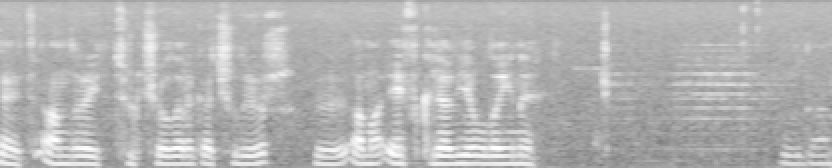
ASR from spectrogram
Evet, Android Türkçe olarak açılıyor. Ee, ama F klavye olayını Buradan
